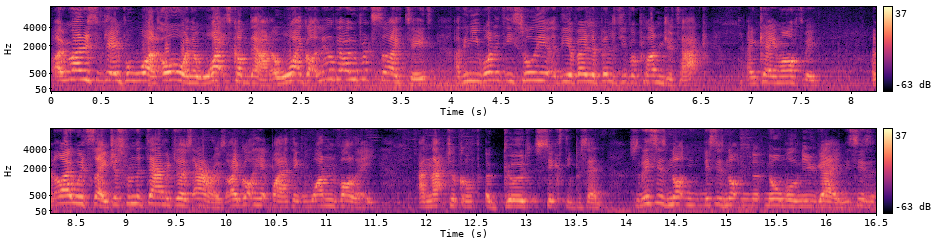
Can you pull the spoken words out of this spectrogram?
I managed to get him for one. Oh, and the white's come down. A white got a little bit overexcited. I think he wanted. He saw the, the availability of a plunge attack and came after me. And I would say, just from the damage of those arrows, I got hit by I think one volley, and that took off a good 60%. So this is not this is not normal new game. This is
